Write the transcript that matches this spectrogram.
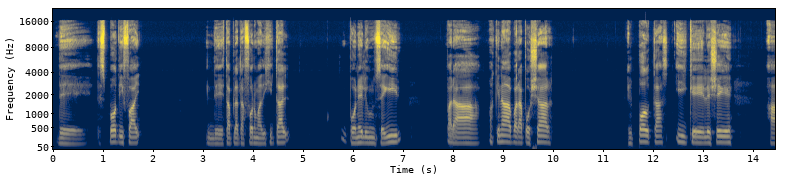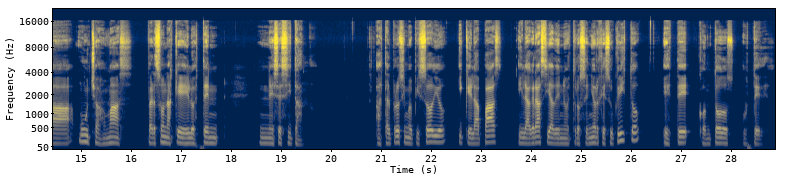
de Spotify, de esta plataforma digital, ponele un seguir para, más que nada, para apoyar el podcast y que le llegue a muchas más personas que lo estén necesitando. Hasta el próximo episodio y que la paz y la gracia de nuestro Señor Jesucristo esté con todos ustedes.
